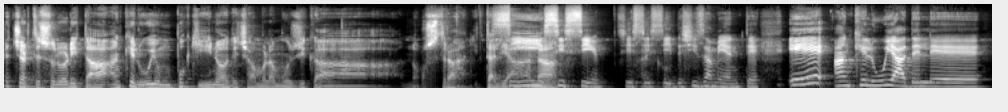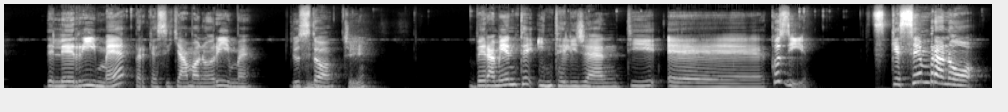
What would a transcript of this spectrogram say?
per certe sonorità, anche lui un pochino, diciamo, la musica nostra, italiana. Sì, sì, sì, sì, ecco. sì, decisamente. E anche lui ha delle, delle rime, perché si chiamano rime, giusto? Mm-hmm, sì veramente intelligenti e così, che sembrano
